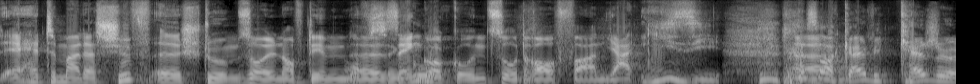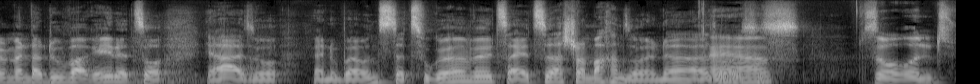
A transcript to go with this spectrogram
er hätte mal das Schiff äh, stürmen sollen, auf dem Auf äh. Sengok und so drauf waren. Ja, easy. Das ist auch geil, wie casual man darüber redet. So, ja, also, wenn du bei uns dazugehören willst, da hättest du das schon machen sollen, ne? Also, ja. es ist. So, und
